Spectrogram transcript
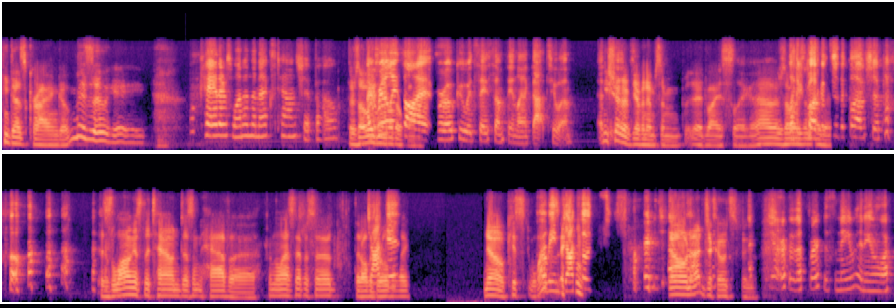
He does cry and go, Mizuki. okay, there's one in the next town, Shippo. There's always. I really another thought Miroku would say something like that to him. He should end. have given him some advice, like, ah, there's always Like, always welcome to the club, Shippo. As long as the town doesn't have a from the last episode that all the girls Jacket? are like. No, kiss. What? I mean, Jocko. No, not Jakotsu. I can't remember his name anymore.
